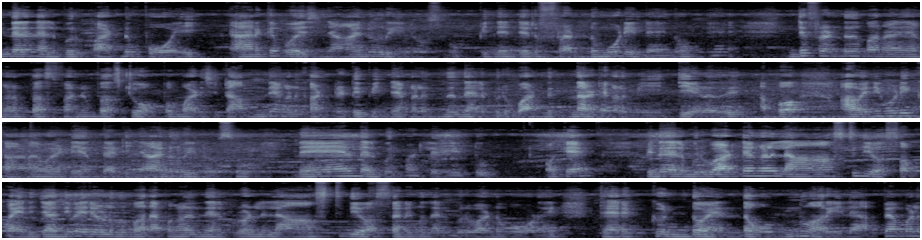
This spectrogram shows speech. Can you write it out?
ഇന്നലെ നെൽമ്പൂർ പാണ്ട് പോയി. ആരൊക്കെ പോയത് ഞാനും റീനൂസും പിന്നെ എന്റെ ഒരു ഫ്രണ്ടും കൂടി ഉണ്ടായിരുന്നു എന്റെ ഫ്രണ്ട് എന്ന് പറഞ്ഞാൽ ഞങ്ങൾ പ്ലസ് വണ്ണും പ്ലസ് ടു ഒപ്പം പഠിച്ചിട്ട് അന്ന് ഞങ്ങൾ കണ്ടിട്ട് പിന്നെ ഞങ്ങൾ ഇന്ന് നിലമ്പൂർ ഇന്നാണ് ഞങ്ങൾ മീറ്റ് ചെയ്യണത്. അപ്പോൾ അവനും കൂടി കാണാൻ വേണ്ടി എന്തായിട്ട് ഞാനും റീനൂസും നേരെ നിലമ്പൂർ കിട്ടും ഓക്കെ? പിന്നെ നിലമ്പൂർ ഞങ്ങൾ ലാസ്റ്റ് ദിവസം പതിനഞ്ചാം തീയതി വരെ ഉള്ളതെന്ന് പറഞ്ഞു. അപ്പോൾ ഞങ്ങൾ നിലമ്പൂർ ലാസ്റ്റ് ദിവസമാണ് ഞങ്ങൾ നിലമ്പൂർ പോകുന്നത് തിരക്കുണ്ടോ? എന്താ? ഒന്നും അറിയില്ല. അപ്പം നമ്മൾ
